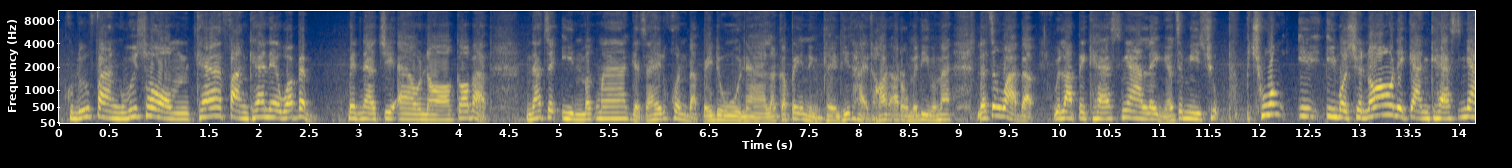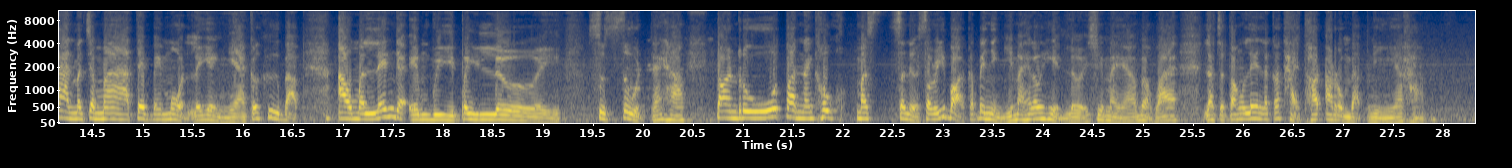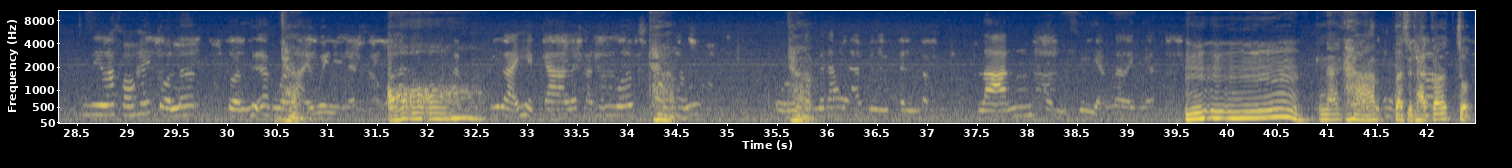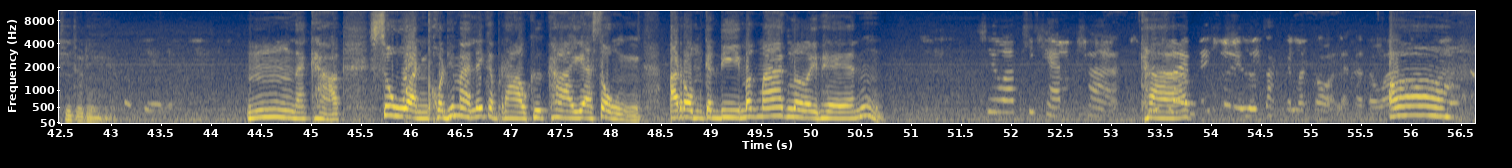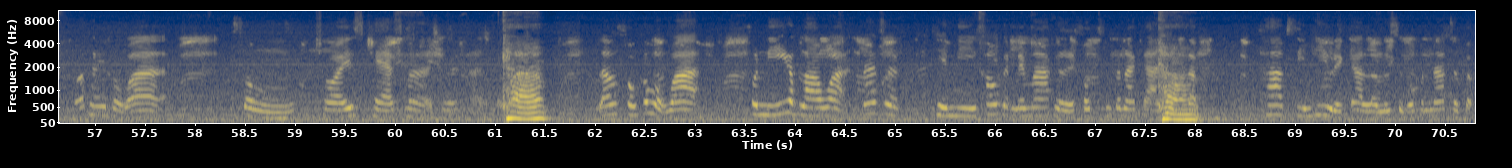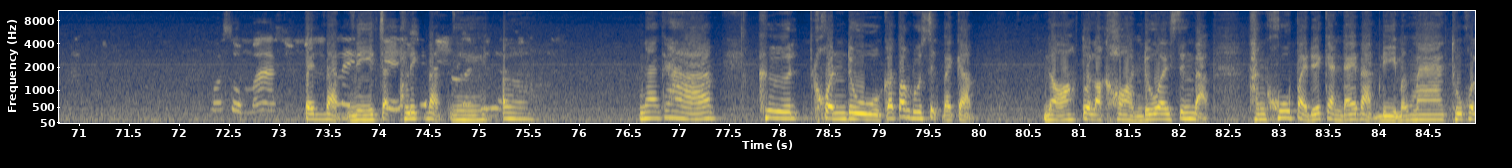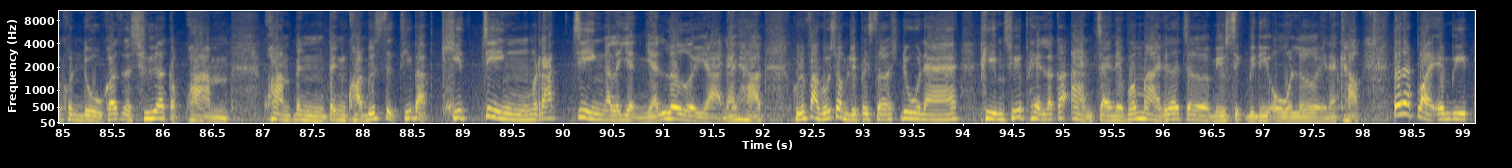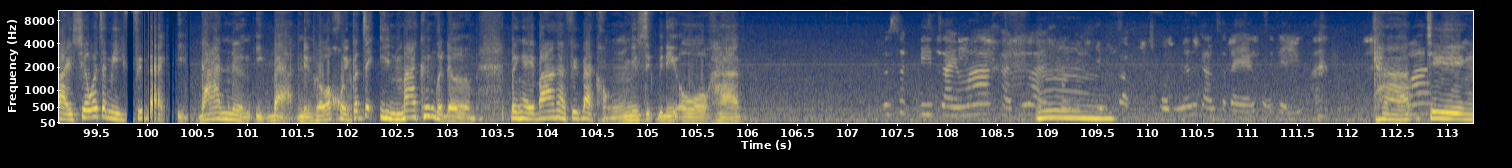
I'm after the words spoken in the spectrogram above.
คุณผู้ฟังคุณผู้ชม แค่ฟังแค่เนี้ยว่าแบบ เป็นแนว GL เนาะก็แบบน่าจะอินมากๆ อยากจะให้ทุกคนแบบไปดูนะ แล้วก็เป็นอีกหนึ่งเพลงที่ถ่ายทอดอารมณ์ได้ดีมากๆ แล้วจังหวะแบบเวลาไปแคสงานอะไรอย่างเงี้ยจะมีช่วช่วงอิโมชันอลในการแคสงานมันจะมาเต็มไปหมดอะไรอย่างเงี้ยก็คือแบบเอามาเล่นกับ MV ไปเลยสุดๆนะครับตอนรู้ตอนนั้นเขามาเสนอ storyboard ก็เป็นอย่างนี้มาให้เราเห็นเลยใช่ไหมอะแบบว่าเราจะต้องเล่นแล้วก็ถ่ายทอดอารมณ์แบบนี้ครับ ริงๆแล้วเขาให้ตัวเลือกตัวเลือกมาครับหลายเวย์เลยค่ะอ๋ออ๋ออ๋อแบบมีหลายเหตุการณ์เลยค่ะทั้งเวิร์กช็ครัอปบทั้งโอ้ยครับจำไม่ได้แล้วมีเป็นแบบร้านแผ่นเสียงอะไรเงี้ยค่ะอืมอืมอืมนะครับ แต่สุดท้ายก็จบที่ตัวนี้ โอเคเนี่ยอืมนะครับ ส่วนคนที่มาเล่นกับเราคือใครอะส่งอารมณ์กันดีมากๆเลยเพน ชื่อว่าพี่แคทค่ะครับ ไม่เคยไม่เคยรู้จักกันมาก่อนแหละค่ะ แต่ว่าอ๋อ ก็ให้บอกว่า ส่ง choice cast มาใช่ไหมคะครับ แล้วเขาก็บอกว่า คนนี้กับเราอะ น่าจะเคมีเข้ากันได้มากเลยเขาจินตนาการครับ แบบภาพซีนที่อยู่ด้วยกันเรารู้สึกว่ามันน่าจะแบบเหมาะสมมาก เป็นแบบนี้จะคลิกแบบนี้ เออ นะครับ คือคนดูก็ต้องรู้สึกไปกับ เนาะตัวละครด้วยซึ่งแบบทั้งคู่ไปด้วยกันได้แบบดีมากๆ ทุกคนคนดูก็จะเชื่อกับความความเป็นเป็นความรู้สึกที่แบบคิดจริง รักจริงอะไรอย่างเงี้ยเลยอะนะครับ คุณผู้ฟังคุณผู้ชมรีบไปเซิร์ชดูนะ พิมพ์ชื่อเพลงแล้วก็อ่านใจ Nevermind ก็จะเจอมิวสิกวิดีโอเลยนะครับตั้งแต่ปล่อย MV ไปเชื่อว่าจะมีฟีดแบ็กอีกด้านหนึ่งอีกแบบหนึ่งเพราะว่าคนก็จะอินมากขึ้นกว่าเดิม เป็นไงบ้างคะฟีดแบ็กของมิวสิกวิดีโอครับ ดีใจมากค่ะที่หลายคนอืมพิมพ์แบบชมเรื่องการแสดงของเพนค่ะครับเพราะว่าจริง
